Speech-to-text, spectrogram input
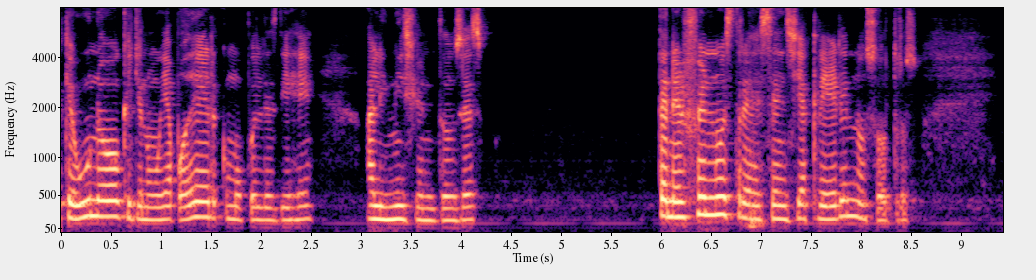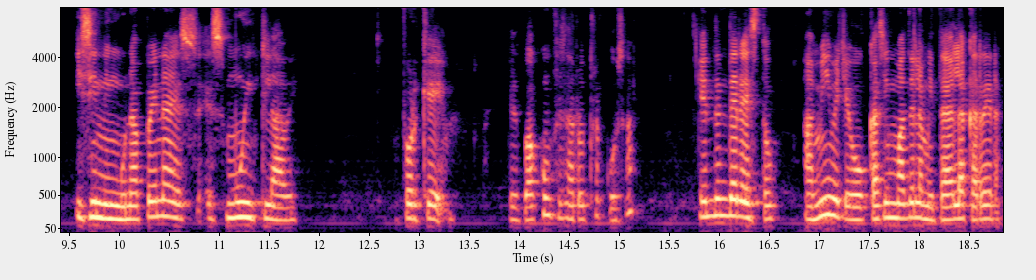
que uno, que yo no voy a poder, como pues les dije al inicio. Entonces, tener fe en nuestra esencia, creer en nosotros y sin ninguna pena es, es muy clave. Porque les voy a confesar otra cosa. Entender esto a mí me llevó casi más de la mitad de la carrera.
